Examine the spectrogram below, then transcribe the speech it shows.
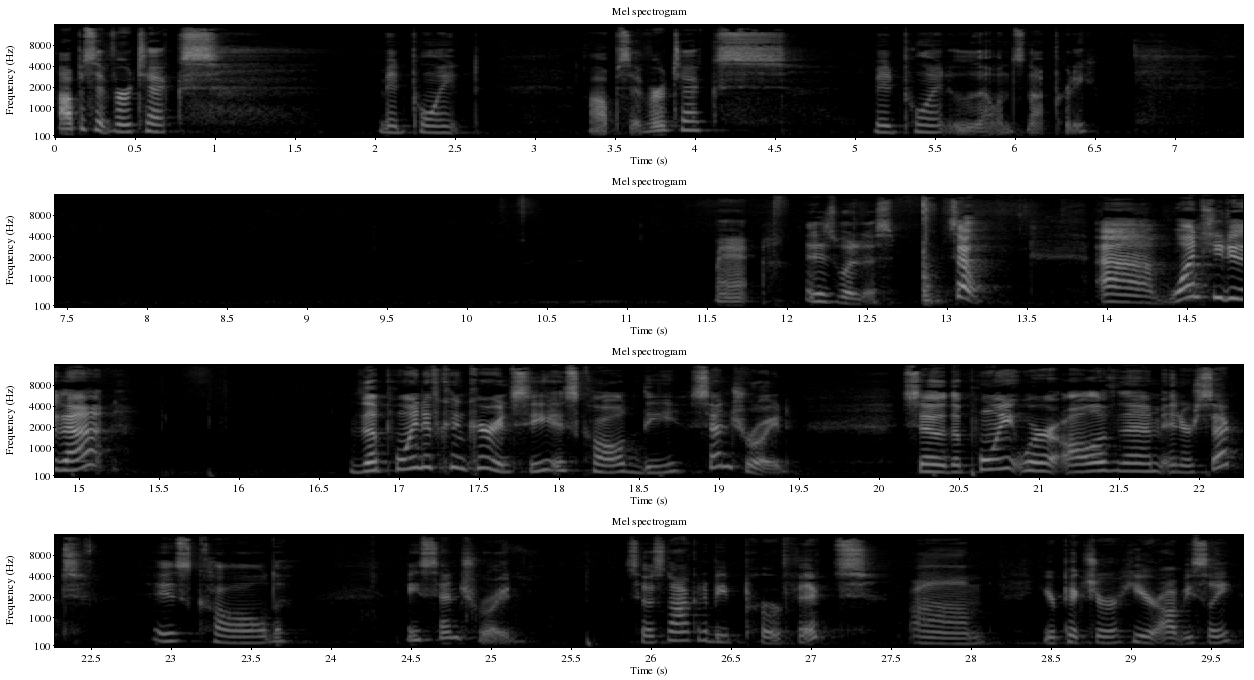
opposite vertex, midpoint, opposite vertex, midpoint. Ooh, that one's not pretty. It is what it is. So, um, once you do that, the point of concurrency is called the centroid. So the point where all of them intersect is called a centroid. So it's not going to be perfect. Um, your picture here, obviously.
